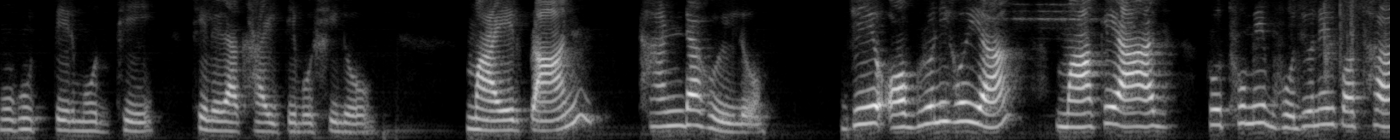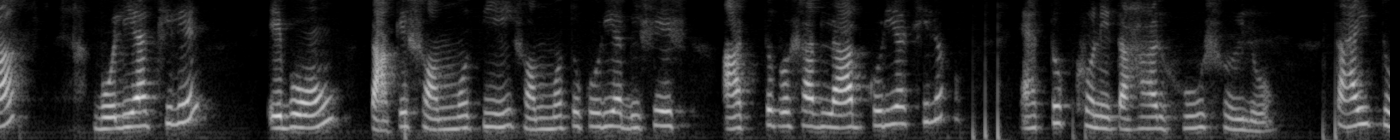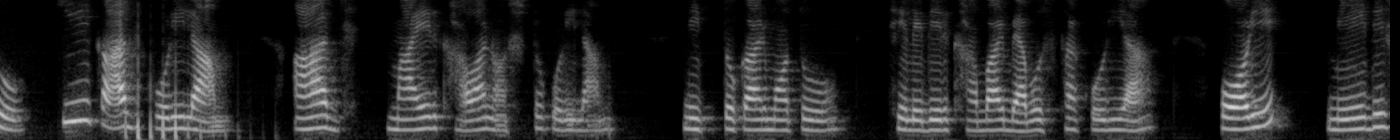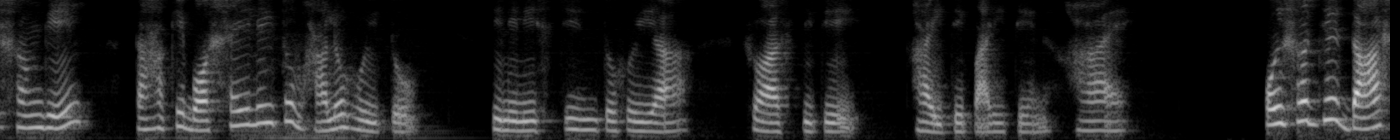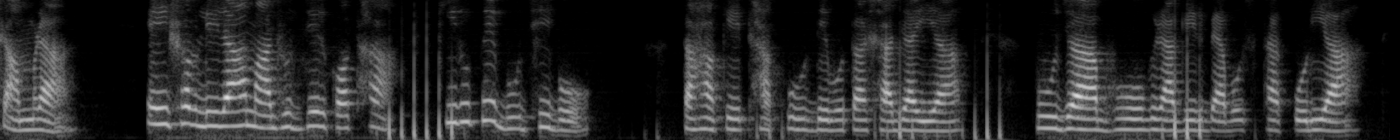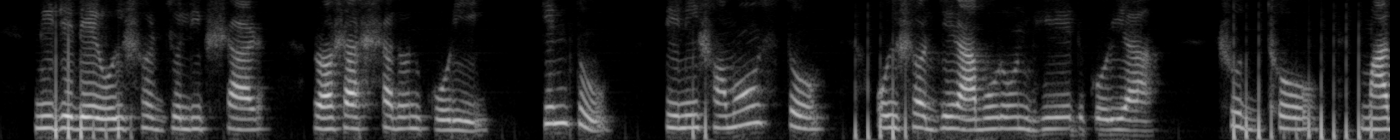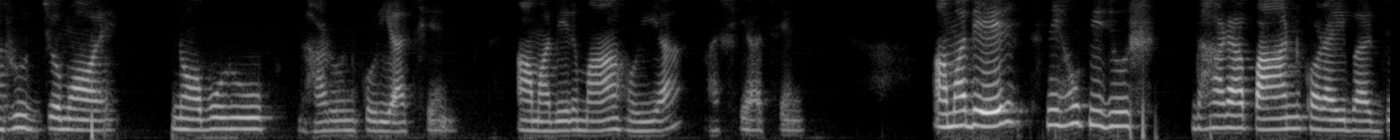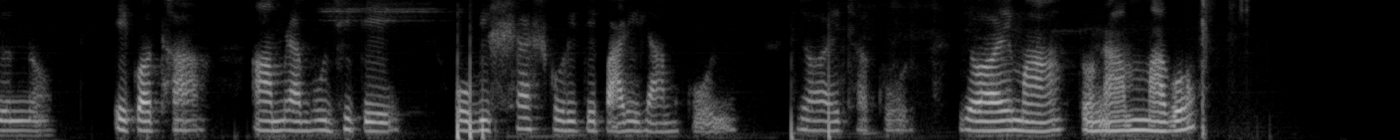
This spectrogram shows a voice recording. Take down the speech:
মুহূর্তের মধ্যে ছেলেরা খাইতে বসিল। মায়ের প্রাণ ঠান্ডা হইল। যে অগ্রণী হইয়া মাকে আজ প্রথমে ভোজনের কথা বলিয়াছিলেন এবং তাকে সম্মতি, সম্মত করিয়া বিশেষ আত্মপ্রসাদ লাভ করিয়াছিল? এতক্ষণে তাহার হুশ হইল। তাই তো, কি কাজ করিলাম? আজ মায়ের খাওয়া নষ্ট করিলাম। নিত্যকার মতো ছেলেদের খাবার ব্যবস্থা করিয়া পরে মেয়েদের সঙ্গে তাহাকে বসাইলেই তো ভালো হইত। তিনি নিশ্চিন্ত হইয়া স্বস্তিতে খাইতে পারিতেন। হায়! ঐশ্বর্যের দাস আমরা। এইসব লীলা মাধুর্যের কথা কিরূপে বুঝিব? তাহাকে ঠাকুর দেবতা সাজাইয়া, পূজা, ভোগ, রাগের ব্যবস্থা করিয়া, নিজেদের ঐশ্বর্য লিপ্সার রসাস্বাদন করি। কিন্তু তিনি সমস্ত ঐশ্বর্যের আবরণ ভেদ করিয়া শুদ্ধ, মাধুর্যময়, নবরূপ ধারণ করিয়াছেন। আমাদের মা হইয়া আসিয়াছেন। আমাদের স্নেহ পীযুষ ধারা পান করাইবার জন্য এ কথা আমরা বুঝিতে ও বিশ্বাস করিতে পারিলাম কই? জয় ঠাকুর জয় মা প্রণাম মাগো।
